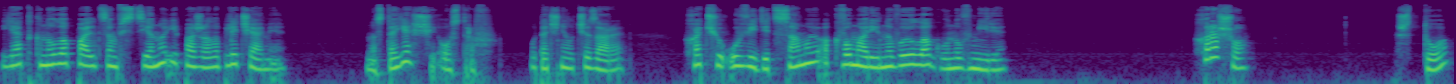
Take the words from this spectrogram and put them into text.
Я ткнула пальцем в стену и пожала плечами. Настоящий остров, уточнил Чезаре. Хочу увидеть самую аквамариновую лагуну в мире. Хорошо. Что?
